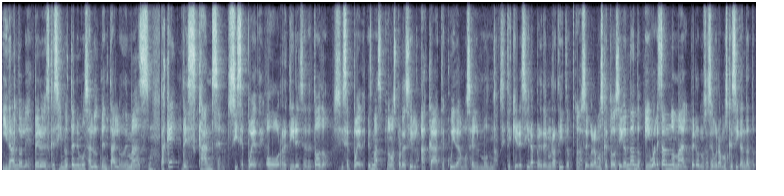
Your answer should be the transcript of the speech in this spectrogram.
y dándole. Pero es que si no tenemos salud mental o demás, ¿para qué? Descansen si se puede o retírense de todo si se puede. Es más, no más por decirlo, acá te cuidamos el mundo. Si te quieres ir a perder un ratito, nos aseguramos que todos sigan dando. Igual está dando mal, pero nos aseguramos que sigan dando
